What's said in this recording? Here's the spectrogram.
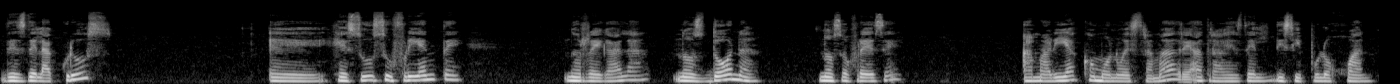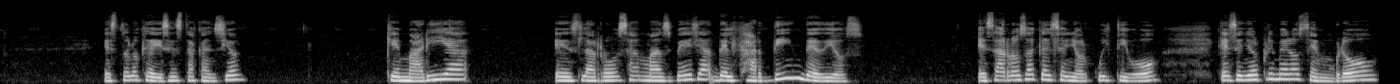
desde la cruz eh, Jesús sufriente nos regala, nos dona, nos ofrece a María como nuestra madre a través del discípulo Juan. Esto es lo que dice esta canción, que María es la rosa más bella del jardín de Dios. Esa rosa que el Señor cultivó, que el Señor primero sembró,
